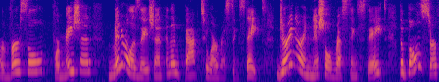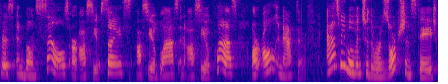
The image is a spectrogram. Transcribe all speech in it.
reversal, formation, mineralization, and then back to our resting state. During our initial resting state, the bone surface and bone cells, our osteocytes, osteoblasts, and osteoclasts, are all inactive. As we move into the resorption stage,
